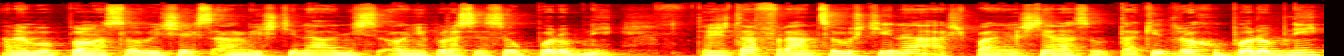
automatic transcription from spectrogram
anebo plno slovíček z angličtiny, oni, oni prostě jsou podobný. Takže ta francouzština a španělština jsou taky trochu podobný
